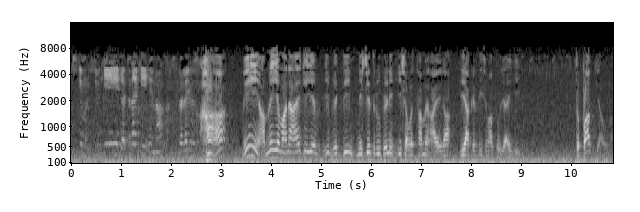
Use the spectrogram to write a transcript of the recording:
उसकी मृत्यु की रचना की है ना? हाँ हाँ। नहीं हमने ये माना है कि ये ये व्यक्ति निश्चित रूपेण इस अवस्था में आएगा ये आकृति समाप्त हो जाएगी। तो पाप क्या होगा?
